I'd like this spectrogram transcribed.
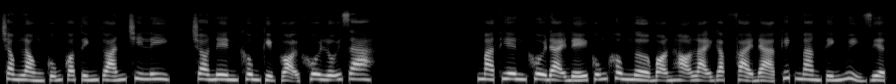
trong lòng cũng có tính toán chi ly, cho nên không kịp gọi khôi lỗi ra. Mà thiên khôi đại đế cũng không ngờ bọn họ lại gặp phải đả kích mang tính hủy diệt.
